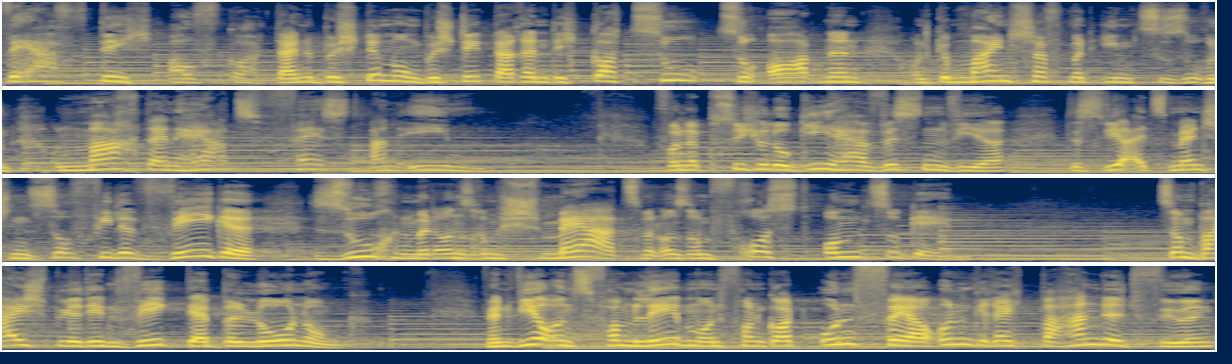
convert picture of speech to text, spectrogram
Werf dich auf Gott. Deine Bestimmung besteht darin, dich Gott zuzuordnen und Gemeinschaft mit ihm zu suchen. Und mach dein Herz fest an ihm. Von der Psychologie her wissen wir, dass wir als Menschen so viele Wege suchen, mit unserem Schmerz, mit unserem Frust umzugehen. Zum Beispiel den Weg der Belohnung. Wenn wir uns vom Leben und von Gott unfair, ungerecht behandelt fühlen,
